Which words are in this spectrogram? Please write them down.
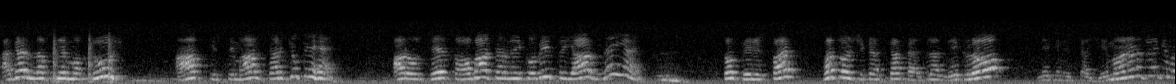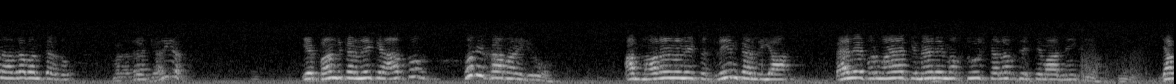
اگر لفظ مخصوص آپ استعمال کر چکے ہیں اور اس سے توبہ کرنے کو بھی تیار نہیں ہے تو پھر اس پر فتح و شکست کا فیصلہ لکھ لو۔ لیکن اس کا یہ مانا نہ کہ مناظرہ بند کر دو۔ مناظرہ جاری رکھو۔ یہ بند کرنے کے آپ کو خود ہی خواب آنے شروع ہو اب مولانا نے تسلیم کر لیا۔ پہلے فرمایا کہ میں نے مخصوص کا لفظ استعمال نہیں کیا۔ جب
